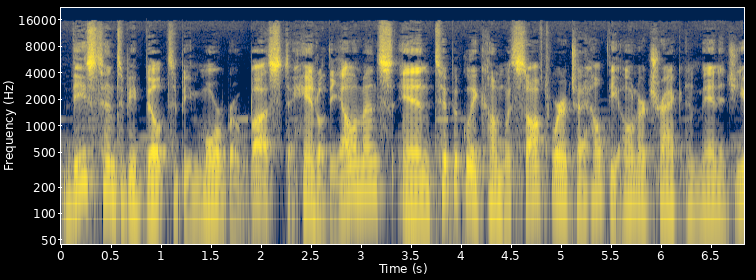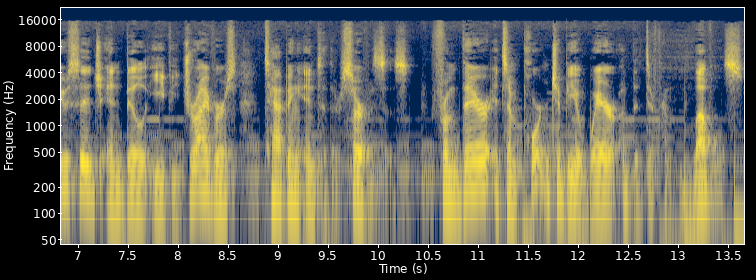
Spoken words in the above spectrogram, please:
These tend to be built to be more robust to handle the elements and typically come with software to help the owner track and manage usage and bill EV drivers tapping into their services. From there, it's important to be aware of the different levels.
